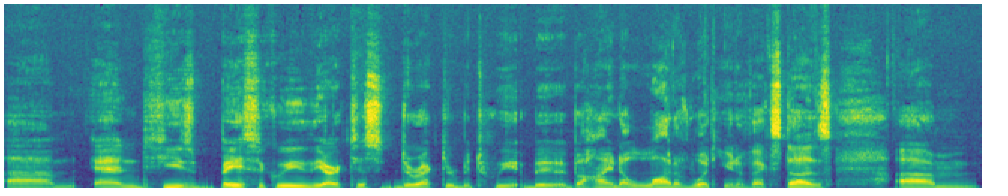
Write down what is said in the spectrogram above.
Um, and he's basically the artistic director between behind a lot of what Univex does. Um,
